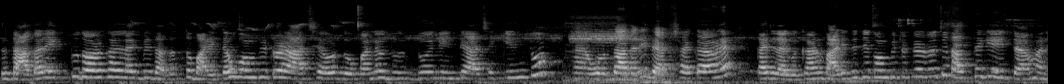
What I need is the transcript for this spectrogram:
তো দাদার একটু দরকার লাগবে, দাদার তো বাড়িতেও কম্পিউটার আছে, ওর দোকানেও দুই তিনটে আছে, কিন্তু হ্যাঁ ওর দাদারই ব্যবসার কারণে কাজে লাগবে, কারণ বাড়িতে যে কম্পিউটারটা রয়েছে তার থেকে এইটা মানে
